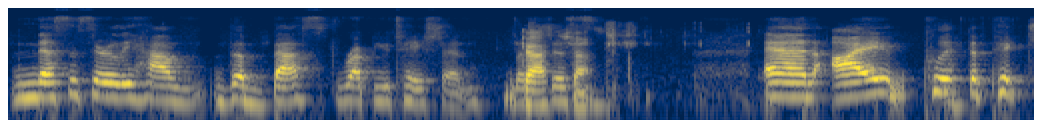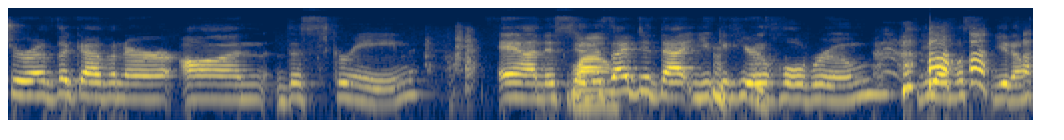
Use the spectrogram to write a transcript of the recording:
necessarily have the best reputation. Let's Gotcha. And I put the picture of the governor on the screen. And as soon Wow. as I did that, you could hear the whole room. You almost, you know,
